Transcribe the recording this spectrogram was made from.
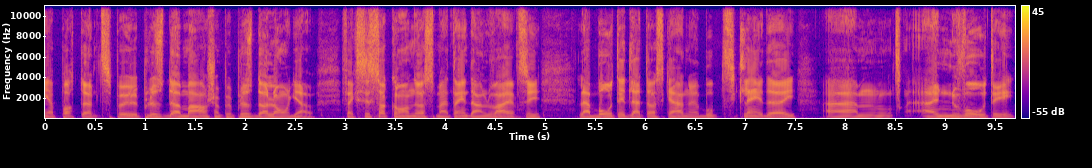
il apporte un petit peu plus de marche, un peu plus de longueur. Fait que c'est ça qu'on a ce matin dans le verre, c'est la beauté de la Toscane, un beau petit clin d'œil à, à une nouveauté.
